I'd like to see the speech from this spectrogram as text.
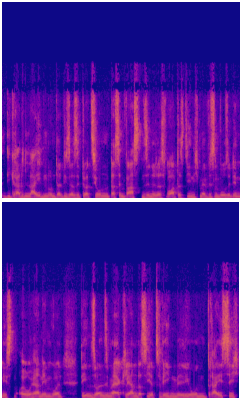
die gerade leiden unter dieser Situation und das im wahrsten Sinne des Wortes, die nicht mehr wissen, wo sie den nächsten Euro hernehmen wollen. Dem sollen sie mal erklären, dass sie jetzt wegen Millionen 30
